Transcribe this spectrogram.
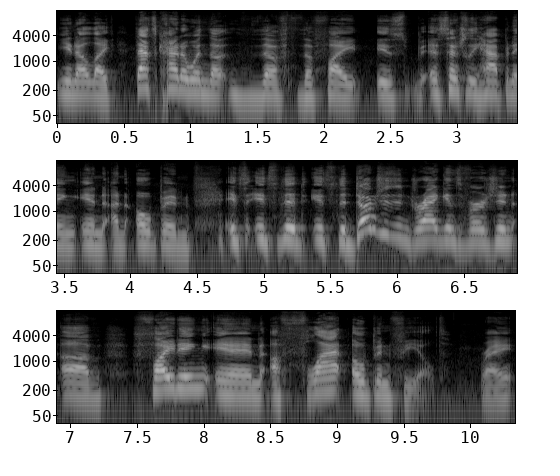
you know like that's kind of when the the the fight is essentially happening in an open it's it's the it's the dungeons and dragons version of fighting in a flat open field right?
